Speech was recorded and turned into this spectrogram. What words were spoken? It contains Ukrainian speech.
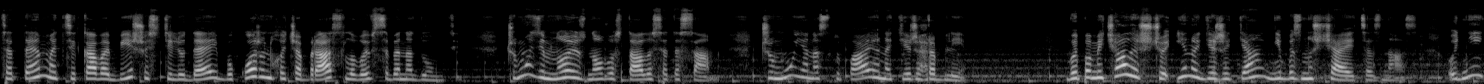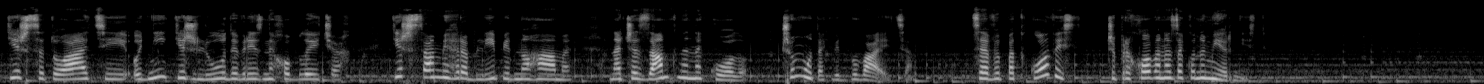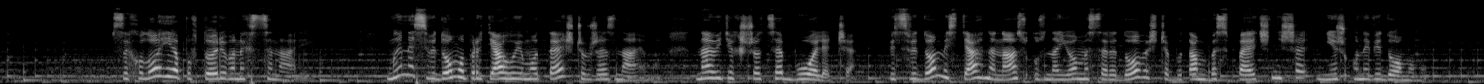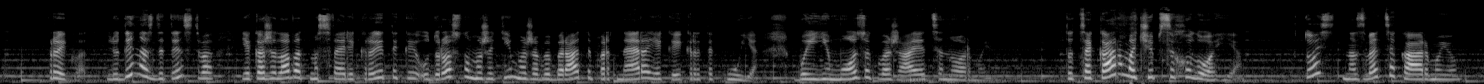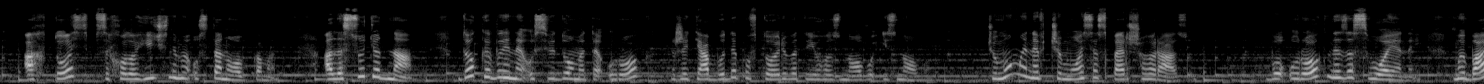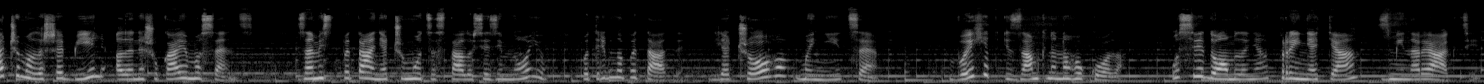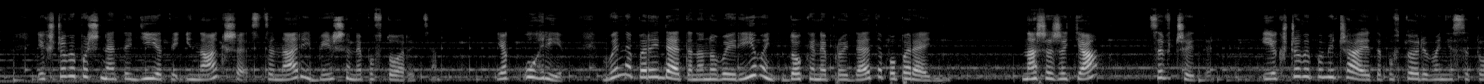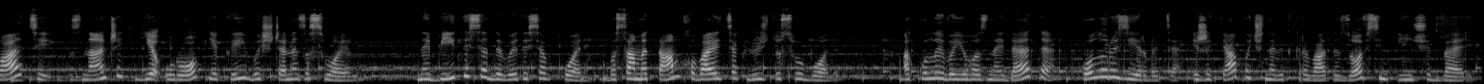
Ця тема цікава більшості людей, бо кожен хоча б раз ловив себе на думці. Чому зі мною знову сталося те саме? Чому я наступаю на ті ж граблі? Ви помічали, що іноді життя ніби знущається з нас. Одні й ті ж ситуації, одні й ті ж люди в різних обличчях, ті ж самі граблі під ногами, наче замкнене коло. Чому так відбувається? Це випадковість чи прихована закономірність? Психологія повторюваних сценаріїв. Ми несвідомо притягуємо те, що вже знаємо, навіть якщо це боляче. Підсвідомість тягне нас у знайоме середовище, бо там безпечніше, ніж у невідомому. Приклад: людина з дитинства, яка жила в атмосфері критики, у дорослому житті може вибирати партнера, який критикує, бо її мозок вважає це нормою. То це карма чи психологія? Хтось назве це кармою, а хтось психологічними установками. Але суть одна: доки ви не усвідомите урок, життя буде повторювати його знову і знову. Чому ми не вчимося з першого разу? Бо урок не засвоєний. Ми бачимо лише біль, але не шукаємо сенс. Замість питання, чому це сталося зі мною, потрібно питати, для чого мені це? Вихід із замкненого кола, усвідомлення, прийняття, зміна реакції. Якщо ви почнете діяти інакше, сценарій більше не повториться. Як у грі, ви не перейдете на новий рівень, доки не пройдете попередній. Наше життя це вчитель. І якщо ви помічаєте повторювання ситуацій, значить є урок, який ви ще не засвоїли. Не бійтеся дивитися в корінь, бо саме там ховається ключ до свободи. А коли ви його знайдете, коло розірветься і життя почне відкривати зовсім інші двері.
